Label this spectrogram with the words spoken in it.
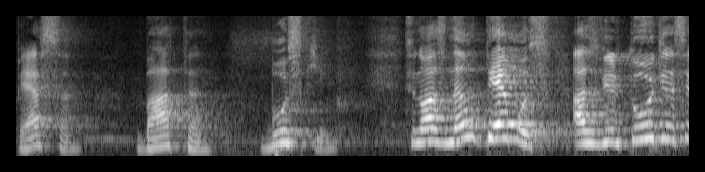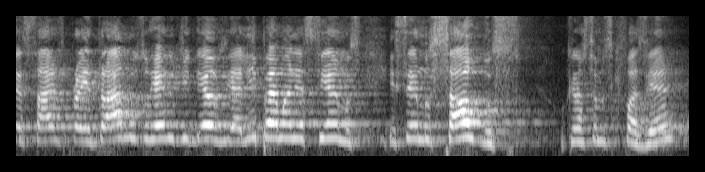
Peça, bata, busque. Se nós não temos as virtudes necessárias para entrarmos no reino de Deus e ali permanecermos e sermos salvos, o que nós temos que fazer?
